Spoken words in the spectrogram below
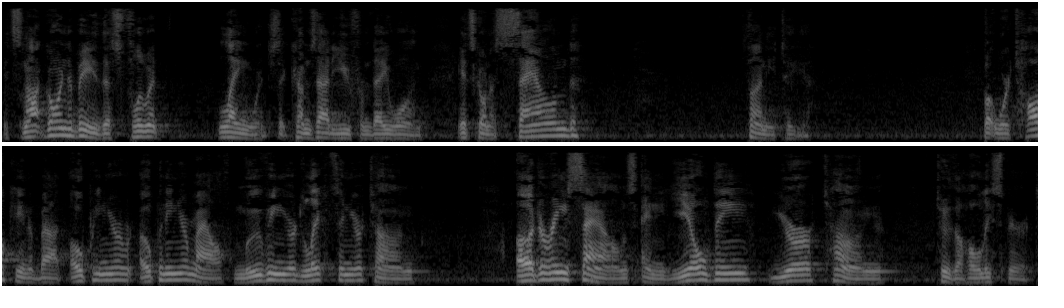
It's not going to be this fluent language that comes out of you from day one. It's going to sound funny to you. But we're talking about opening your, opening your mouth, moving your lips and your tongue, uttering sounds, and yielding your tongue to the Holy Spirit.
